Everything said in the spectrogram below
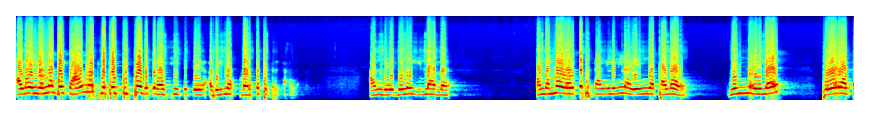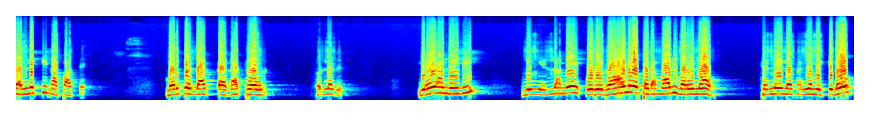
ஆனா இதெல்லாம் போய் காங்கிரஸ்ல போய் பிச்சை எடுக்கிற சீட்டுக்கு அப்படின்னு வருத்தப்பட்டிருக்காங்க. அந்த நிலை இல்லாம அந்த அம்மா வருத்தப்பட்டாங்க இல்லைங்களா? எங்க பணம்? உண்மையில போராட்ட அன்னைக்கு நான் பார்த்தேன். மருத்துவர் டாக்டர் டாக்டர் சொன்னது. ஏழாம் தேதி நீங்க எல்லாமே ஒரு ராணுவ படம் மாதிரி வரணும். சென்னையில சங்கமிக்கணும்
